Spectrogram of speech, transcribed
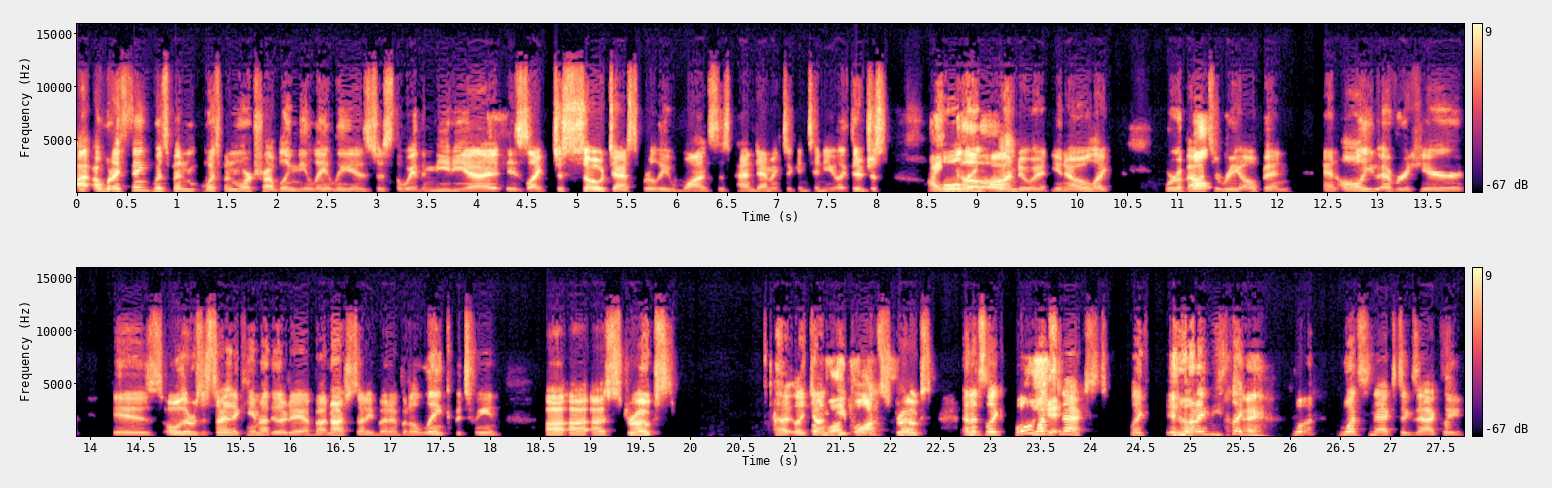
I, I- what i think what's been what's been more troubling me lately is just the way the media is like just so desperately wants this pandemic to continue like they're just I holding know. on to it you know? Like we're about Well- to reopen and all you ever hear is oh there was a study that came out the other day about not a study but a, but a link between uh, uh, uh strokes uh, like young blood people and clots. strokes and it's like what's next like you know what i mean like Eh, what what's next exactly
